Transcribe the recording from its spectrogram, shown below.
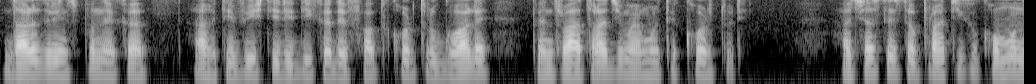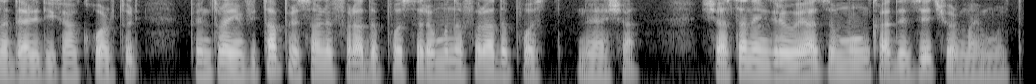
Dahlgren spune că activiștii ridică de fapt corturi goale pentru a atrage mai multe corturi. Aceasta este o practică comună de a ridica corturi pentru a invita persoanele fără adăpost să rămână fără adăpost, nu-i așa? Și asta ne îngreuiază munca de 10 ori mai mult.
